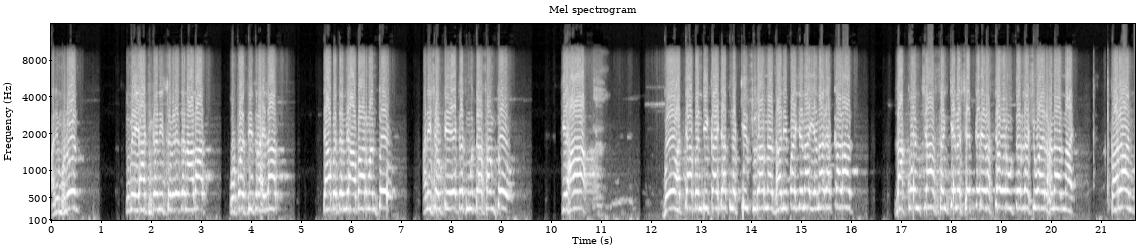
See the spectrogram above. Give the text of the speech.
आणि म्हणून तुम्ही या ठिकाणी सगळेजण आलात उपस्थित राहिलात त्याबद्दल मी आभार मानतो. आणि शेवटी एकच मुद्दा सांगतो की हा गो हत्याबंदी कायद्यात नक्कीच सुधारणा झाली पाहिजे ना येणाऱ्या काळात? लाखोंच्या संख्येनं शेतकरी रस्त्यावर उतरल्याशिवाय राहणार नाही. कारण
